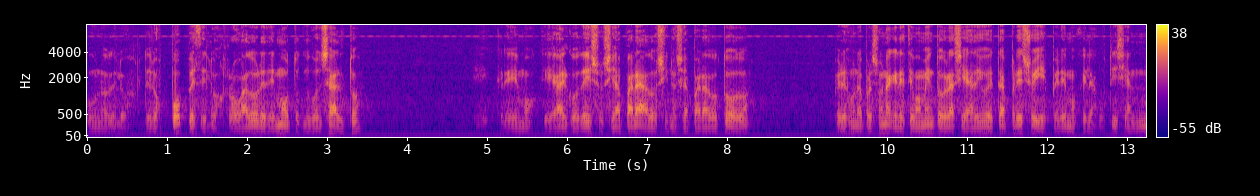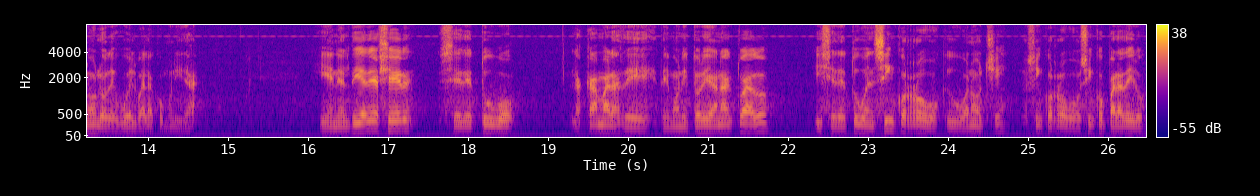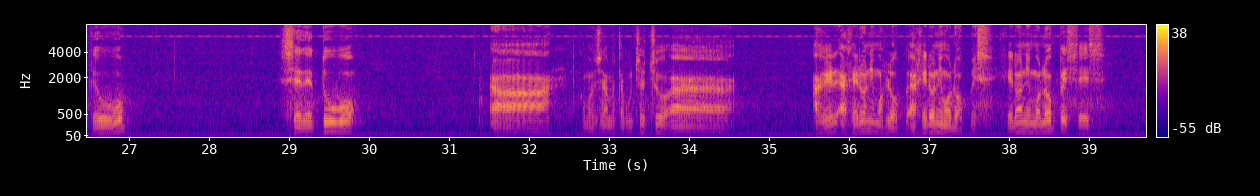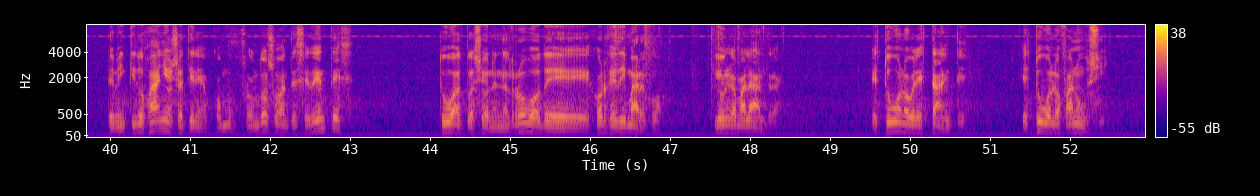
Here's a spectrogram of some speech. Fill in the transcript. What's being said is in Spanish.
uno de los, de los popes de los robadores de moto que hubo en Salto. Eh, creemos que algo de eso se ha parado, si no se ha parado todo, pero es una persona que en este momento, gracias a Dios, está preso y esperemos que la justicia no lo devuelva a la comunidad. Y en el día de ayer se detuvo, las cámaras de, de monitoreo han actuado y se detuvo en cinco robos que hubo anoche, los cinco robos, cinco paraderos que hubo, se detuvo a, ¿cómo se llama este muchacho? A, Jerónimo López, a Jerónimo López. Es de 22 años, ya tiene como frondosos antecedentes, tuvo actuación en el robo de Jorge Di Marco y Olga Malandra, estuvo en lo Belestante, estuvo en los Fanusi,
